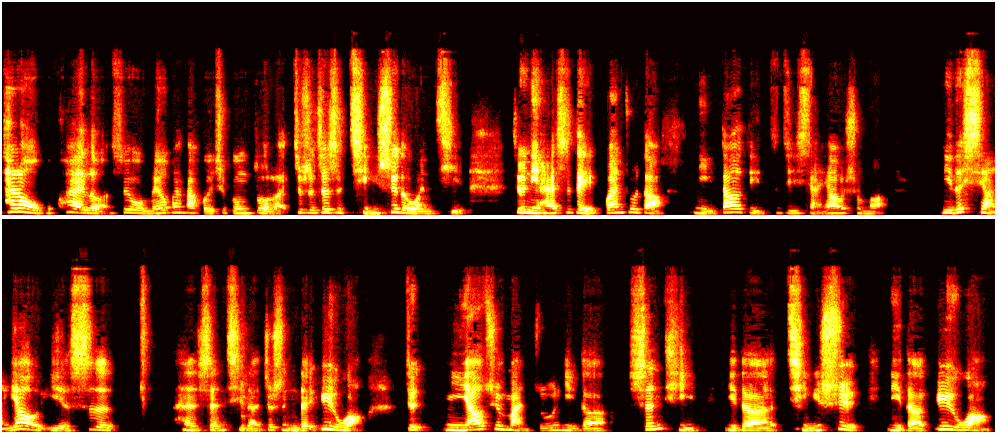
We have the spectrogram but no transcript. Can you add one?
它让我不快乐，所以我没有办法回去工作了。就是这是情绪的问题，就你还是得关注到。你到底自己想要什么？你的想要也是很神奇的，就是你的欲望，就你要去满足你的身体、你的情绪、你的欲望，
